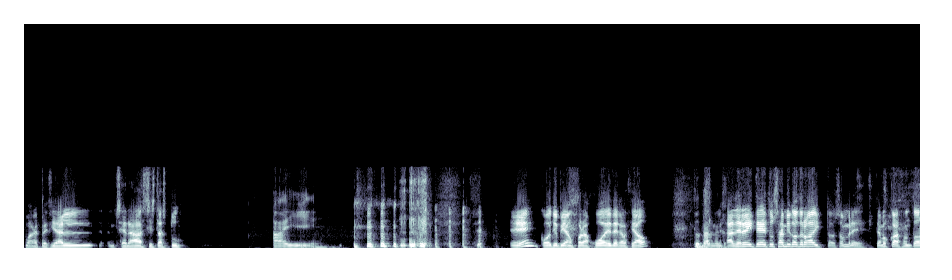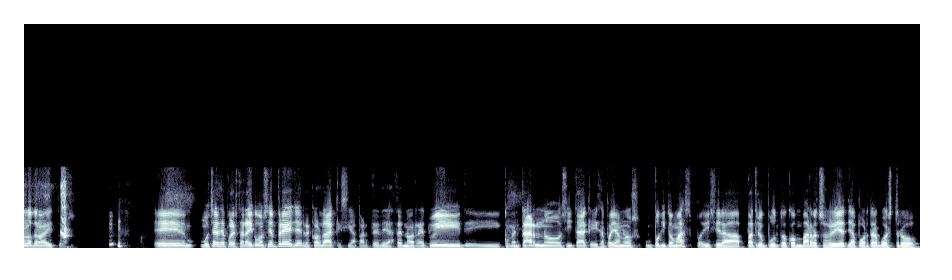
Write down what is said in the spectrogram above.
bueno, especial será si estás tú. Ahí, ¿Eh? ¿Cómo te pillan fuera de juego, eh, desgraciado? totalmente. Deja de reírte de tus amigos drogadictos, hombre. Tenemos corazón todos los drogadictos. Eh, muchas gracias por estar ahí, como siempre. Y recordad que si aparte de hacernos retweet y comentarnos y tal, queréis apoyarnos un poquito más, podéis ir a patreon.com barra 810 y aportar vuestro...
